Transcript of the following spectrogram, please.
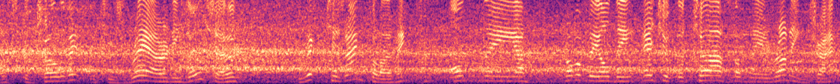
lost control of it, which is rare, and he's also ripped his ankle, I think, on the uh, probably on the edge of the turf on the running track.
